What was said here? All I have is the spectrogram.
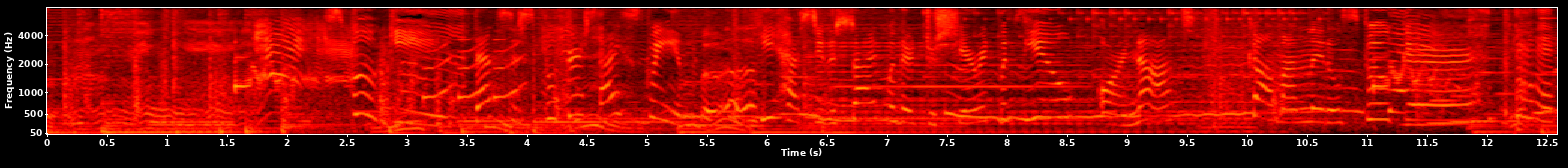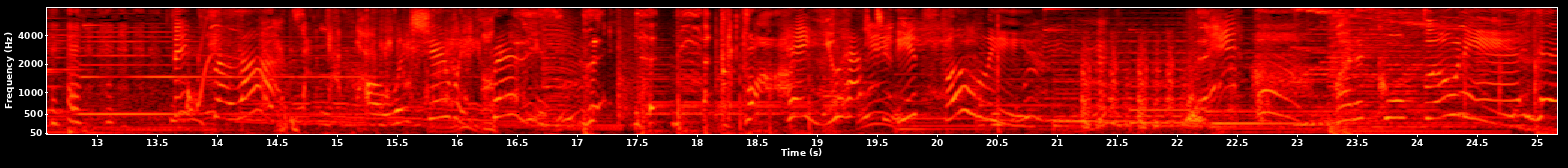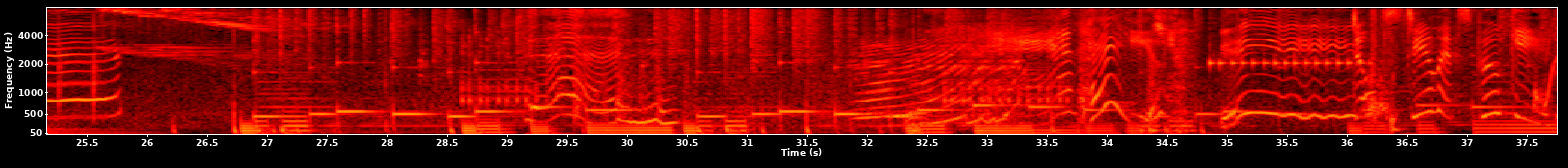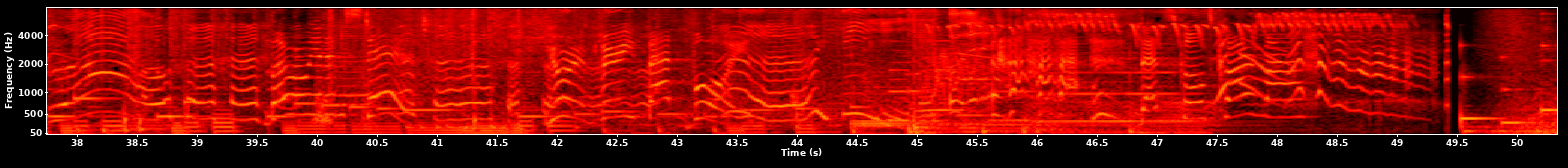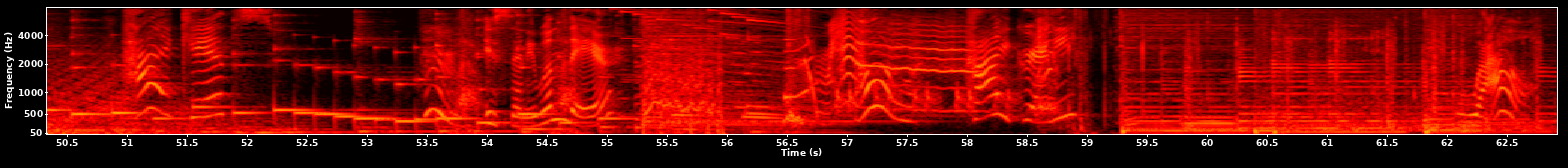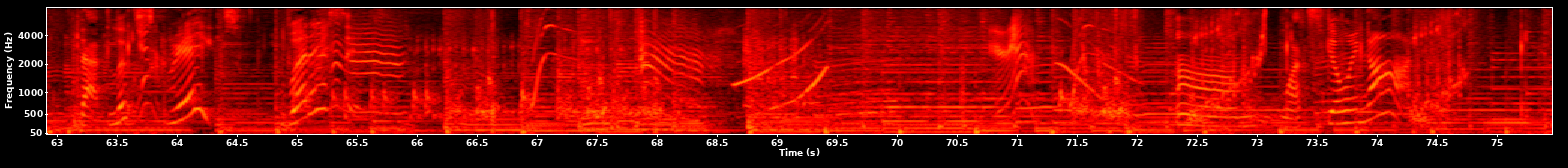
That's the Spooker's ice cream. He has to decide whether to share it with you or not. Come on, little Spooker. Thanks a lot. Always share with friends. There? Oh! Hi, Granny! Wow! That looks great! What is it? Um, what's going on?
